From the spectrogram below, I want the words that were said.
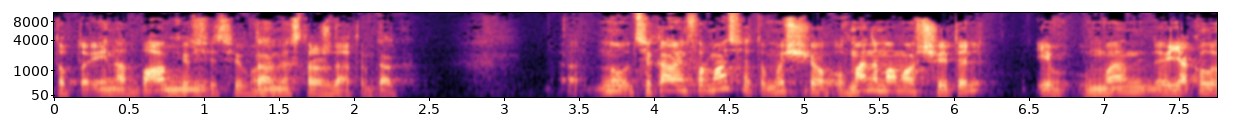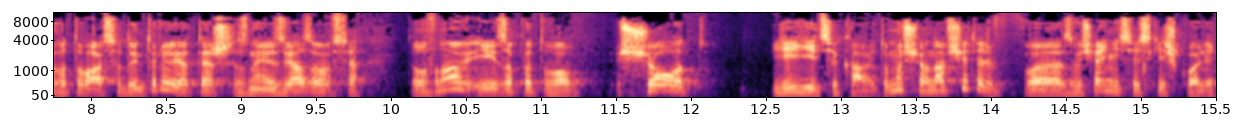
Тобто і надбавки всі ці вони так. не страждатимуть. Так. Ну, цікава інформація, тому що в мене мама вчитель, і в мене, я коли готувався до інтерв'ю, я теж з нею зв'язувався, телефонував і запитував, що от її цікавить. Тому що вона вчитель в е, звичайній сільській школі.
